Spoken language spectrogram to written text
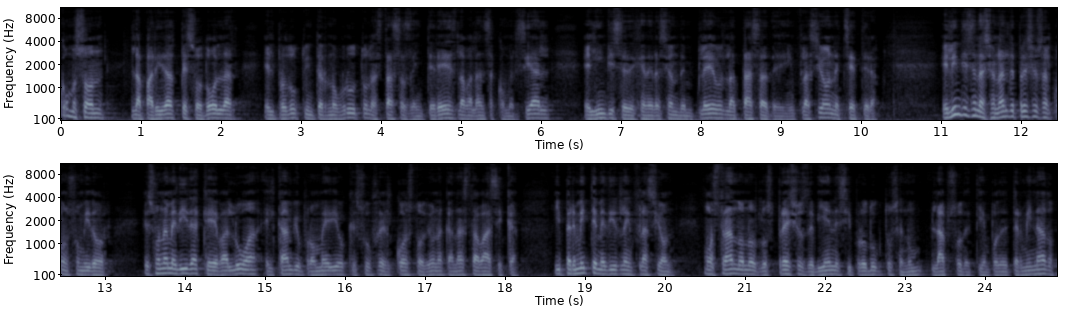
como son la paridad peso-dólar, el Producto Interno Bruto, las tasas de interés, la balanza comercial, el índice de generación de empleos, la tasa de inflación, etcétera. El índice nacional de precios al consumidor es una medida que evalúa el cambio promedio que sufre el costo de una canasta básica y permite medir la inflación, mostrándonos los precios de bienes y productos en un lapso de tiempo determinado.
